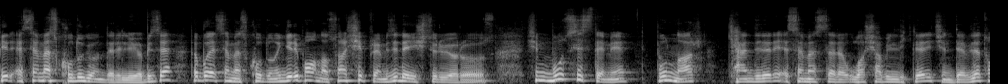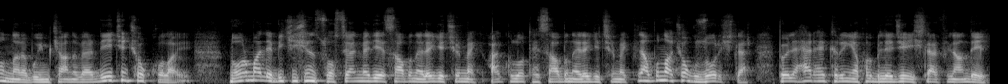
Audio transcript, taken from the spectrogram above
bir SMS kodu gönderiliyor bize ve bu SMS kodunu girip ondan sonra şifremizi değiştiriyoruz. Şimdi bu sistemi bunlar kendileri SMS'lere ulaşabildikleri için devlet onlara bu imkanı verdiği için çok kolay. Normalde bir kişinin sosyal medya hesabını ele geçirmek, iCloud hesabını ele geçirmek falan bunlar çok zor işler. Böyle her hacker'ın yapabileceği işler falan değil.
